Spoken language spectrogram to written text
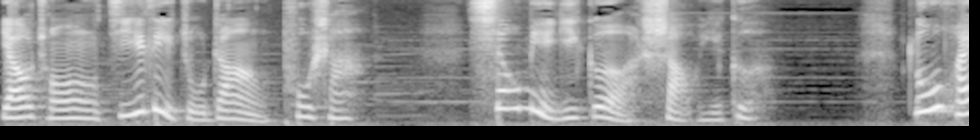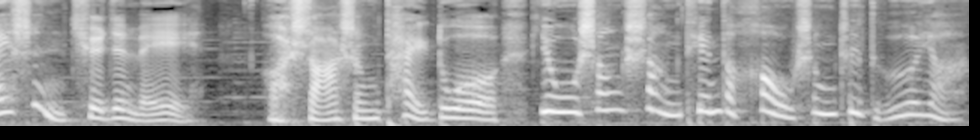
姚崇极力主张扑杀，消灭一个少一个。卢怀慎却认为，啊，杀生太多，有伤上天的好生之德呀。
